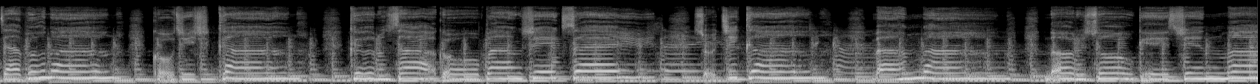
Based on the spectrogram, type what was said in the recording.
따분한 고지식한 그런 사고방식 say 솔직한 마음만 너를 속이진 마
